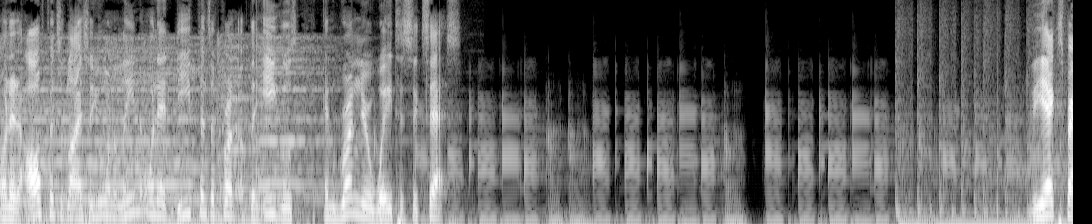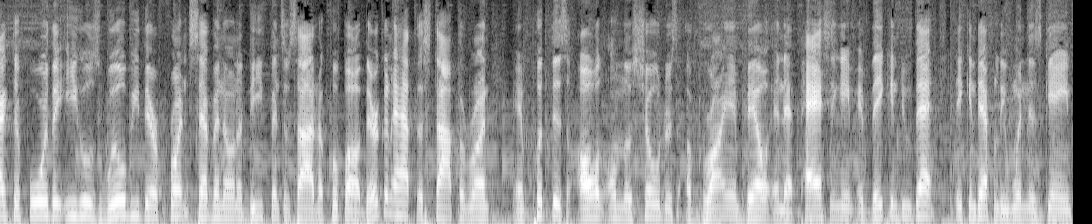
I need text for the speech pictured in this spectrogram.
on that offensive line. So you want to lean on that defensive front of the Eagles and run your way to success. The X factor for the Eagles will be their front seven on the defensive side of the football. They're going to have to stop the run and put this all on the shoulders of Brian Bell in that passing game. If they can do that, they can definitely win this game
